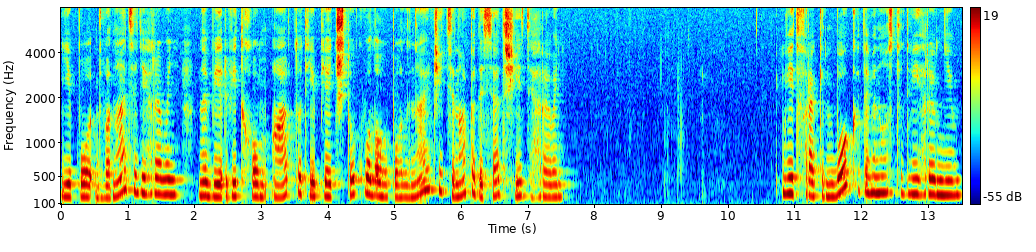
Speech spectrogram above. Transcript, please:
Є по 12 гривень. Набір від Home Art. Тут є 5 штук, вологопоглинаючий, ціна 56 гривень. Від Фрекенбок 92 гривні.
